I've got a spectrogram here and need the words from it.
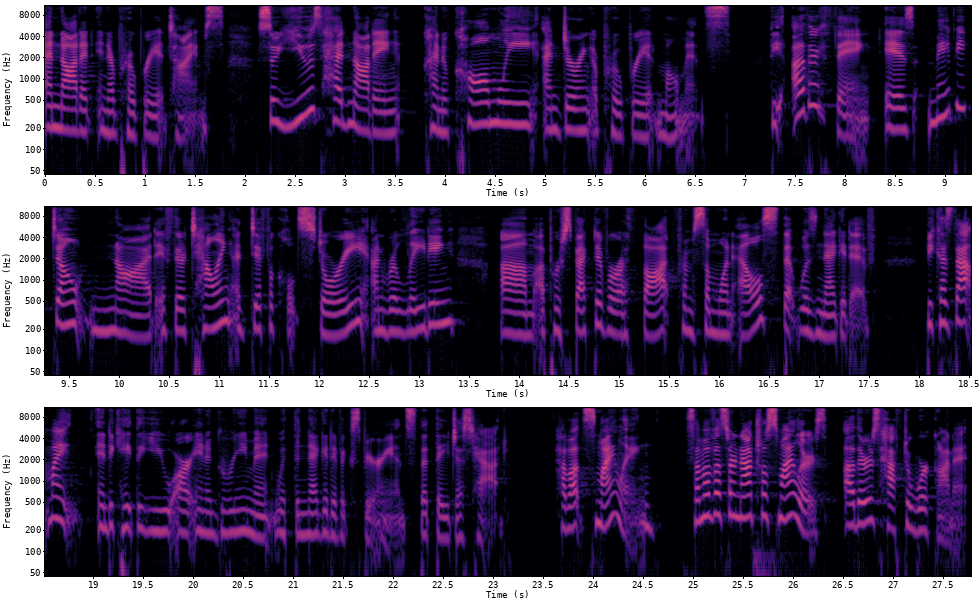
and nod at inappropriate times. So use head nodding kind of calmly and during appropriate moments. The other thing is maybe don't nod if they're telling a difficult story and relating um, a perspective or a thought from someone else that was negative, because that might indicate that you are in agreement with the negative experience that they just had. How about smiling? Some of us are natural smilers, others have to work on it.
